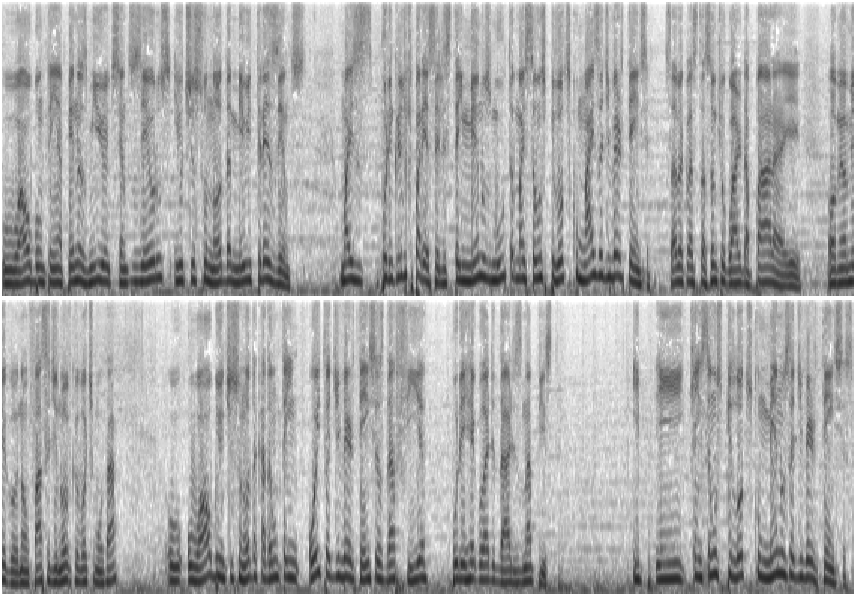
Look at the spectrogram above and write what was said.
O Albon tem apenas 1.800 euros e o Tsunoda 1.300 mas por incrível que pareça, eles têm menos multa, mas são os pilotos com mais advertência. Sabe aquela situação que o guarda para e, ó, oh, meu amigo, não faça de novo que eu vou te multar? O, o Albon e o Tsunoda, cada um tem oito advertências da FIA por irregularidades na pista. E, e quem são os pilotos com menos advertências?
